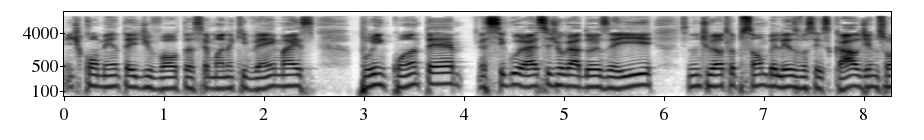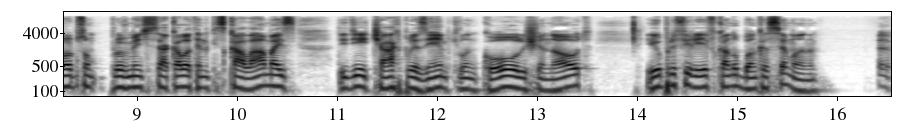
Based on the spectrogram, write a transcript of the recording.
A gente comenta aí de volta semana que vem, mas por enquanto é, é, segurar esses jogadores aí. Se não tiver outra opção, beleza, você escala. James Robinson provavelmente você acaba tendo que escalar, mas DJ Chark, por exemplo, Killan Cole, Chenault, eu preferia ficar no banco essa semana. É,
